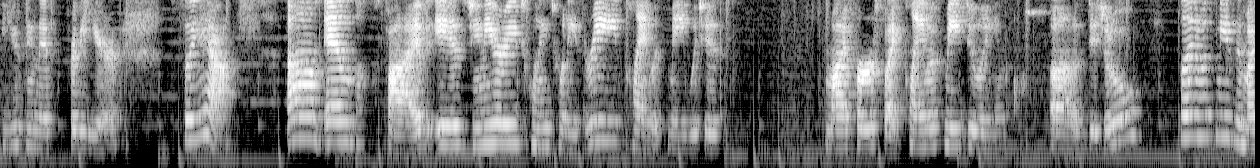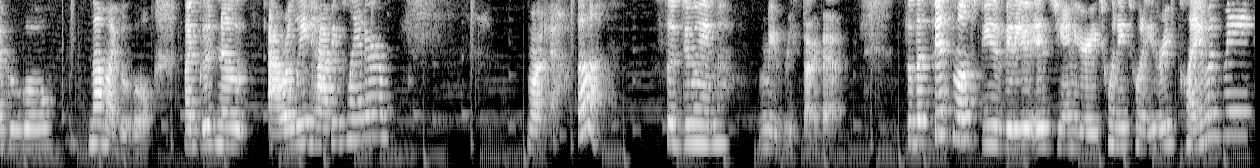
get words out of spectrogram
using it for the year. So yeah. Um, and five is January 2023 Plan With Me, which is my first like Plan With Me doing uh, digital planning with me is in my Google, not my Google, my GoodNotes hourly happy planner. My, ah, so doing, let me restart that. So the fifth most viewed video is January 2023 Plan With Me,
